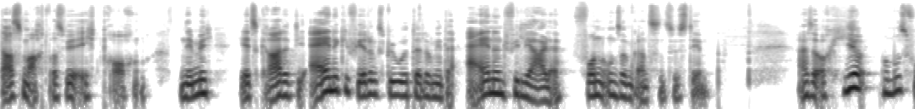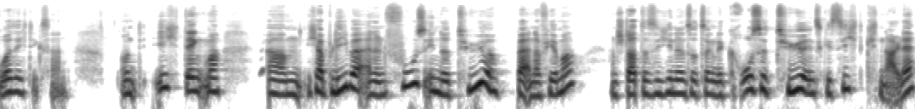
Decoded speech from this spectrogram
das macht, was wir echt brauchen. Nämlich jetzt gerade die eine Gefährdungsbeurteilung in der einen Filiale von unserem ganzen System. Also auch hier, man muss vorsichtig sein. Und ich denke mal, ähm, ich habe lieber einen Fuß in der Tür bei einer Firma, anstatt dass ich ihnen sozusagen eine große Tür ins Gesicht knalle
